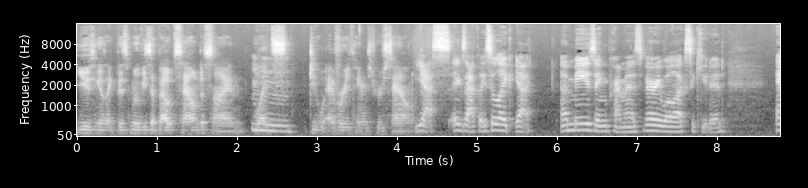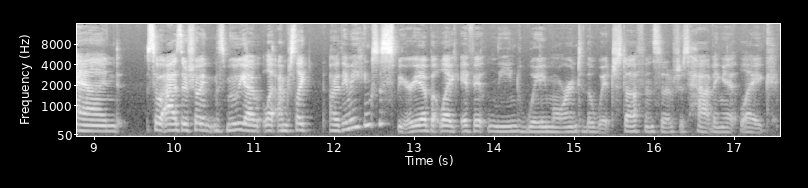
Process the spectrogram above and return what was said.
using it like this movie's about sound design. Let's do everything through sound. Yes, exactly. So like yeah, amazing premise, very well executed. And so as they're showing this movie, I'm, like, I'm just like, are they making Suspiria? But like, if it leaned way more into the witch stuff instead of just having it like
